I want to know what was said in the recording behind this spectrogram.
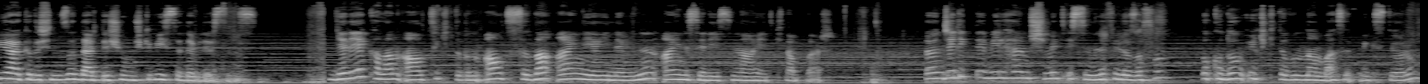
bir arkadaşınızla dertleşiyormuş gibi hissedebilirsiniz. Geriye kalan 6 kitabın 6'sı da aynı yayın evinin aynı serisine ait kitaplar. Öncelikle Wilhelm Schmidt isimli filozofun okuduğum 3 kitabından bahsetmek istiyorum.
